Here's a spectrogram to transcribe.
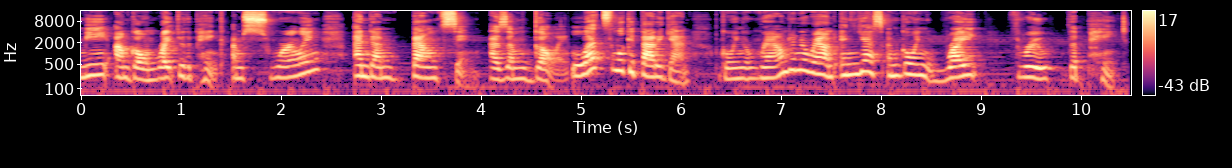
Me, I'm going right through the pink. I'm swirling and I'm bouncing as I'm going. Let's look at that again. I'm going around and around, and yes, I'm going right through the paint.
